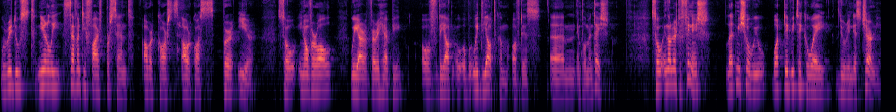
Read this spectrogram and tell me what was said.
we reduced nearly 75% our costs, our costs per year. So in overall, we are very happy of the with the outcome of this um, implementation. So in order to finish, let me show you what did we take away during this journey.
